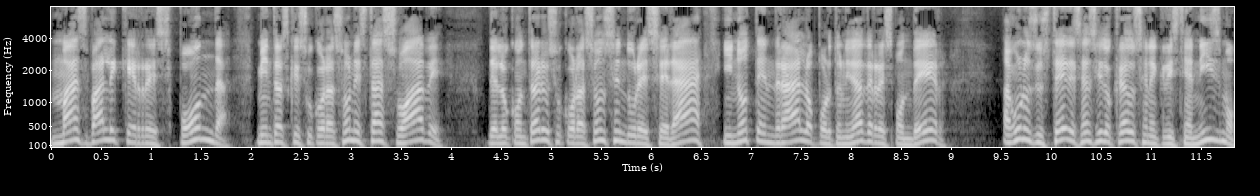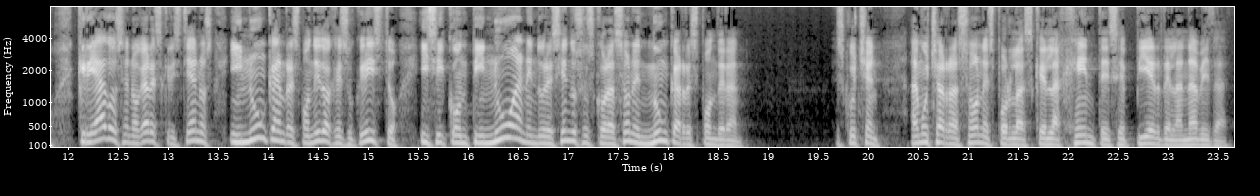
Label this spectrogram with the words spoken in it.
más vale que responda mientras que su corazón está suave. De lo contrario, su corazón se endurecerá y no tendrá la oportunidad de responder. Algunos de ustedes han sido criados en el cristianismo, criados en hogares cristianos y nunca han respondido a Jesucristo. Y si continúan endureciendo sus corazones, nunca responderán. Escuchen, hay muchas razones por las que la gente se pierde la Navidad.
